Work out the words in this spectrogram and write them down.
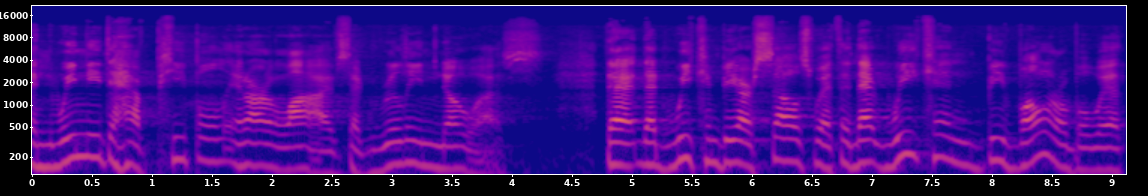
And we need to have people in our lives that really know us, that, that we can be ourselves with, and that we can be vulnerable with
